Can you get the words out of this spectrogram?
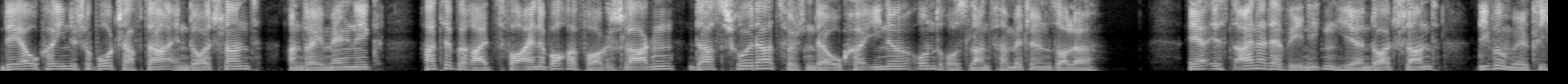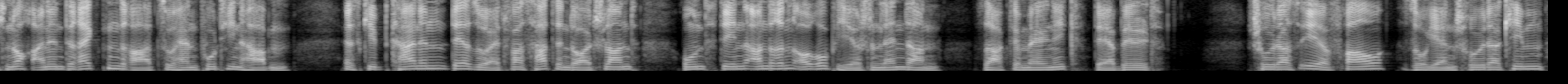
Der ukrainische Botschafter in Deutschland, Andrei Melnik, hatte bereits vor einer Woche vorgeschlagen, dass Schröder zwischen der Ukraine und Russland vermitteln solle. Er ist einer der wenigen hier in Deutschland, die womöglich noch einen direkten Draht zu Herrn Putin haben, es gibt keinen, der so etwas hat in Deutschland und den anderen europäischen Ländern, sagte Melnik der Bild. Schröders Ehefrau, Sojen Schröder-Kim,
